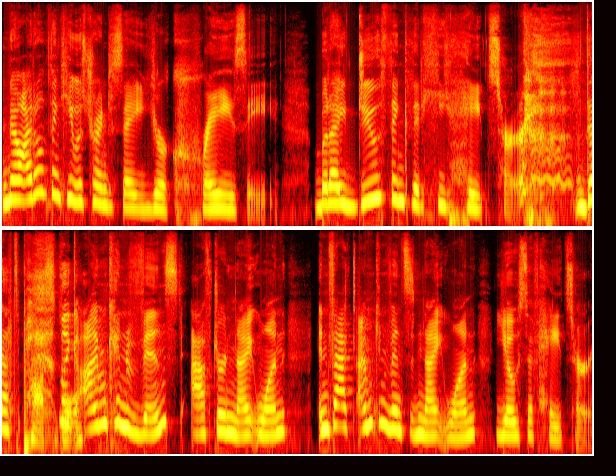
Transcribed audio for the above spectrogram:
no, I don't think he was trying to say you're crazy. But I do think that he hates her. That's possible. Like I'm convinced after night one. In fact, I'm convinced night one, Yosef hates her.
